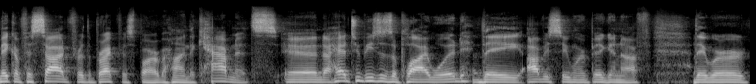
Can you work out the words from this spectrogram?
make a facade for the breakfast bar behind the cabinets. And I had two pieces of plywood. They obviously weren't big enough. They were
